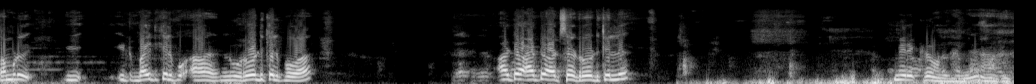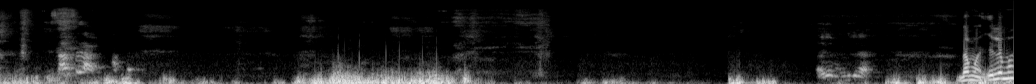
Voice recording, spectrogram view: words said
తమ్ముడు ఇటు బయటికి వెళ్ళిపో నువ్వు రోడ్డుకి వెళ్ళిపోవా? అటు అటు అటు సైడ్ రోడ్డుకి వెళ్ళి. మీరు ఇక్కడ ఉండండి. దమ్మా ఇల్లమ్మా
